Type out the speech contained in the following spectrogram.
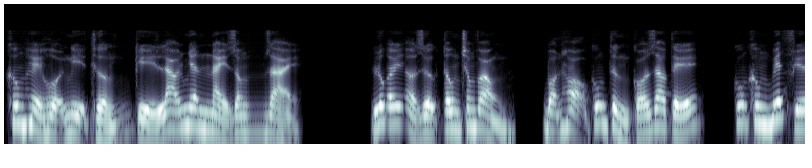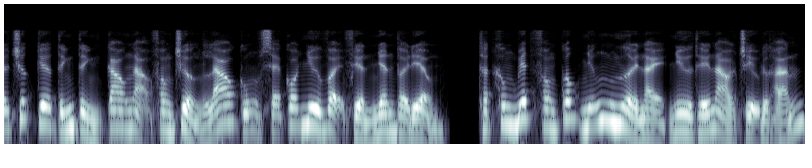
không hề hội nghị thường kỳ lao nhân này rong dài. Lúc ấy ở dược tông trong vòng, bọn họ cũng từng có giao tế, cũng không biết phía trước kia tính tình cao ngạo phong trưởng lão cũng sẽ có như vậy phiền nhân thời điểm, thật không biết phong cốc những người này như thế nào chịu được hắn.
